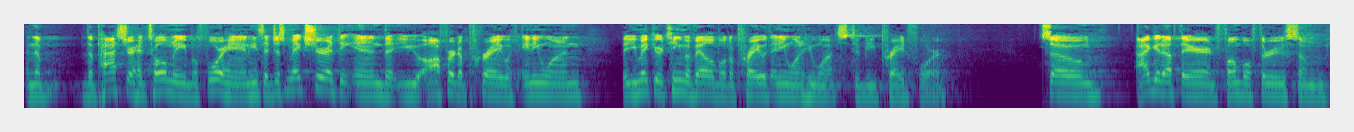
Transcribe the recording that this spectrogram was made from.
And the the pastor had told me beforehand, he said, just make sure at the end that you offer to pray with anyone, that you make your team available to pray with anyone who wants to be prayed for. So I get up there and fumble through some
